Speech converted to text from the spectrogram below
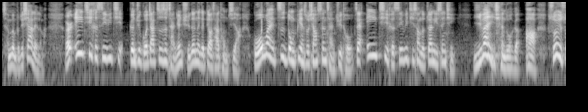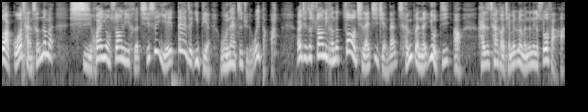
成本不就下来了嘛？而 AT 和 CVT，根据国家知识产权局的那个调查统计啊，国国外自动变速箱生产巨头在 AT 和 CVT 上的专利申请一万一千多个啊，所以说啊，国产车那么喜欢用双离合，其实也带着一点无奈之举的味道啊。而且这双离合呢，造起来既简单，成本呢又低啊。还是参考前面论文的那个说法啊，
